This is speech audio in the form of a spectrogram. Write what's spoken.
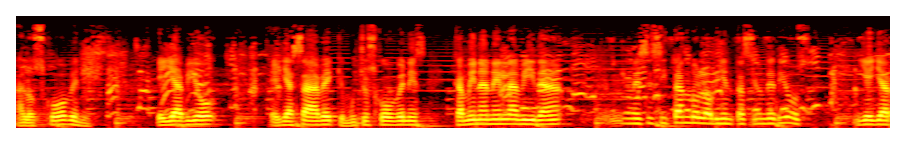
a los jóvenes. Ella vio, ella sabe que muchos jóvenes caminan en la vida necesitando la orientación de Dios. Y ella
